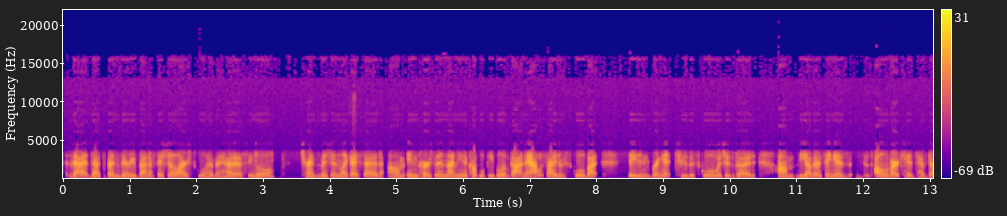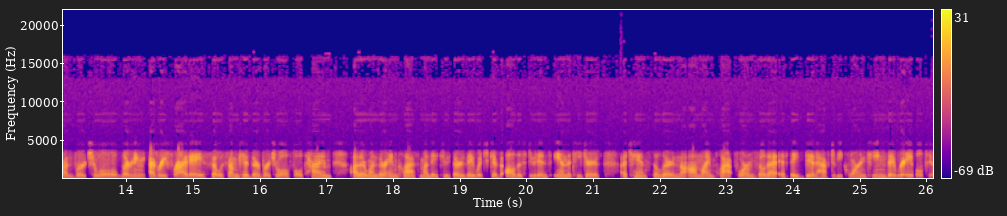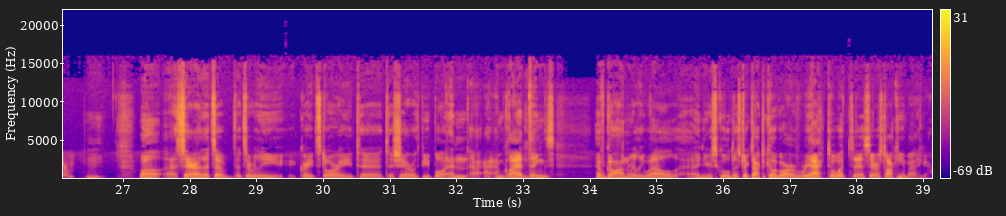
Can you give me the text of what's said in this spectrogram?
that that's been very beneficial. Our school hasn't had a single transmission, like I said, um, in person. I mean, a couple of people have gotten it outside of school, but they didn't bring it to the school, which is good. Um, the other thing is all of our kids have done virtual learning every Friday. So some kids are virtual full time. Other ones are in class Monday through Thursday, which gives all the students and the teachers a chance to learn the online platform so that if they did have to be quarantined, they were able to. Mm. Well, uh, Sarah, that's a that's a really great story to to share with people, and I, am glad things have gone really well uh, in your school district. Dr. Kilgore, react to what uh, Sarah's talking about here.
